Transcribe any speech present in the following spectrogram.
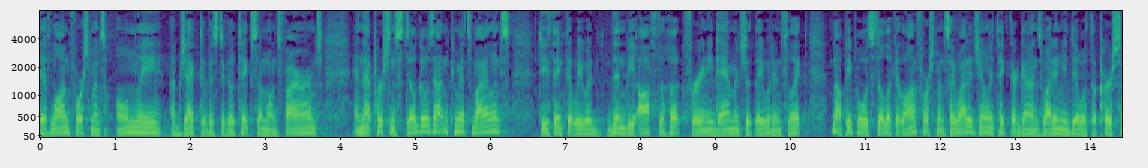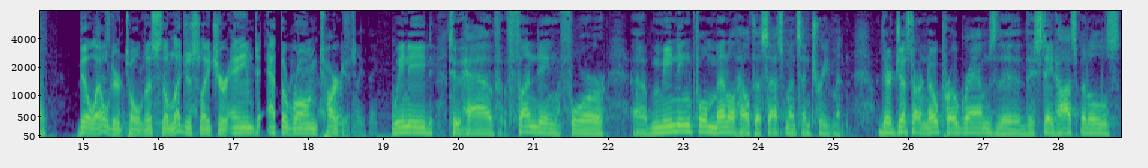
If law enforcement's only objective is to go take someone's firearms and that person still goes out and commits violence, do you think that we would then be off the hook for any damage that they would inflict? No, people would still look at law enforcement and say, why did you only take their guns? Why didn't you deal with the person? Bill Elder told us the legislature aimed at the wrong target. We need to have funding for uh, meaningful mental health assessments and treatment. There just are no programs. The, the state hospitals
